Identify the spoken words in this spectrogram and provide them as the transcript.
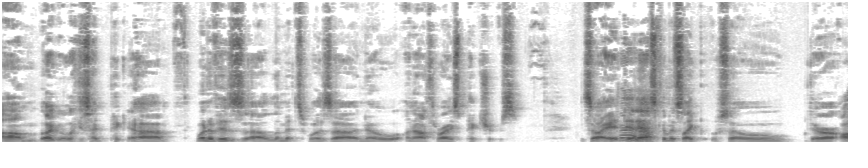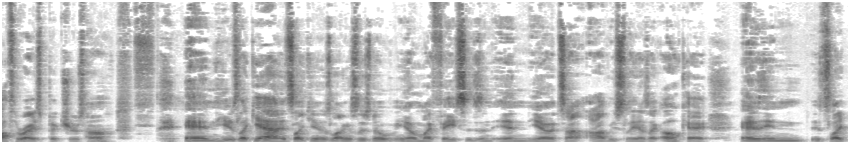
Um, like, like I said, pick, uh, one of his uh, limits was uh, no unauthorized pictures. So I Fair did ask him. It's like, so there are authorized pictures, huh? And he was like, yeah. It's like you know, as long as there's no, you know, my face isn't in, you know, it's not obviously. I was like, okay. And then it's like,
